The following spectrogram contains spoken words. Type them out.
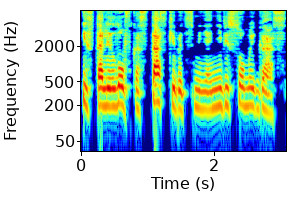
и стали ловко стаскивать с меня невесомый газ.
